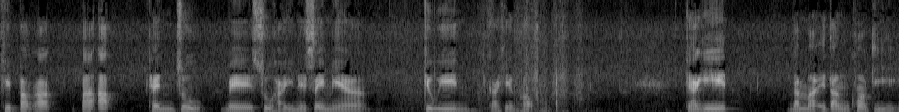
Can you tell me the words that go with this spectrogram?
去把握把握。天主要赐下因的生命，救因甲幸福。今日咱嘛会当看见，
